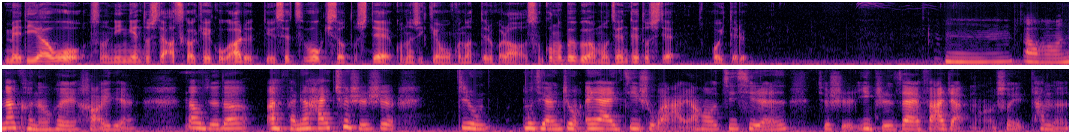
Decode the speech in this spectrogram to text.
メディアをその人間として扱う傾向があるっていう説を基礎としてこの実験を行ってるからそこの部分はもう前提として置いてる。嗯，哦，那可能会好一点。但我觉得，哎，反正还确实是这种目前这种 AI 技术啊，然后机器人就是一直在发展嘛，所以他们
